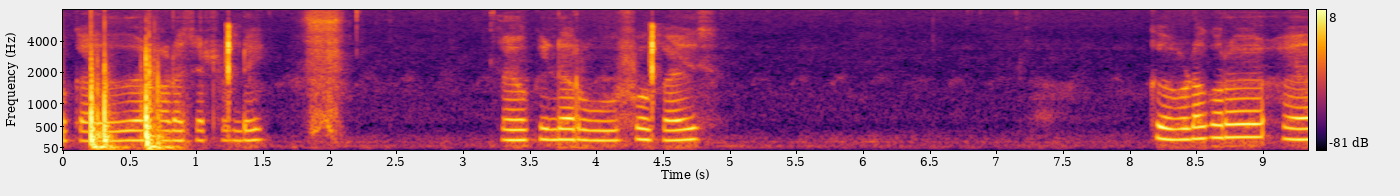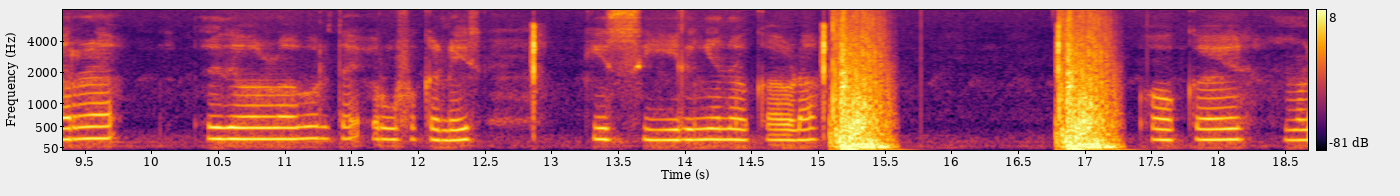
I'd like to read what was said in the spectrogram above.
ഓക്കെ അത് അടച്ചിട്ടുണ്ട്. നമുക്ക് റൂഫ് വെക്കാം ഇവിടെ കുറേ വേറെ ഇതുള്ള പോലത്തെ റൂഫൊക്കെ ഉണ്ട്. ഈ സീലിംഗ് തന്നെ അവിടെ. ഓക്കെ നമ്മൾ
